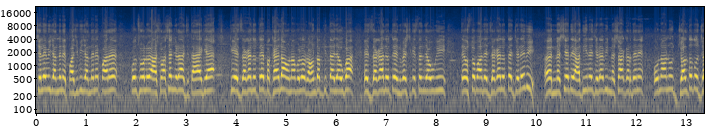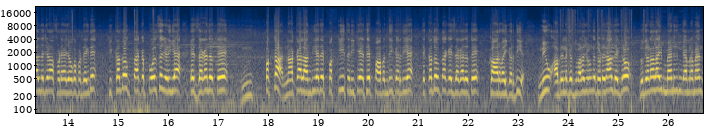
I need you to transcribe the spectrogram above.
ਚਲੇ ਵੀ ਜਾਂਦੇ ਨੇ, ਭੱਜ ਵੀ ਜਾਂਦੇ ਨੇ, ਪਰ ਪੁਲਿਸ ਵੱਲੋਂ ਇਹ ਆਸ਼ਵਾਸਨ ਜਿਹੜਾ ਜਿਤਾਇਆ ਗਿਆ ਕਿ ਇਸ ਜਗ੍ਹਾ ਦੇ ਉੱਤੇ ਬਕਾਇਦਾ ਉਹਨਾਂ ਵੱਲੋਂ ਰਾਉਂਡ ਅਪ ਕੀਤਾ ਜਾਊਗਾ, ਇਸ ਜਗ੍ਹਾ ਦੇ ਉੱਤੇ ਇਨਵੈਸਟੀਗੇਸ਼ਨ ਜਾਊਗੀ ਤੇ ਉਸ ਤੋਂ ਬਾਅਦ ਇਸ ਜਗ੍ਹਾ ਦੇ ਉੱਤੇ ਜਿਹੜੇ ਵੀ ਨਸ਼ੇ ਦੇ ਆਦੀ ਨੇ, ਜਿਹੜੇ ਵੀ ਨਸ਼ਾ ਕਰਦੇ ਨੇ, ਉਹਨਾਂ ਨੂੰ ਜਲਦ ਤੋਂ ਜਲਦ ਜਿਹੜਾ ਫੜਿਆ ਜਾਊਗਾ, ਪਰ ਦੇਖਦੇ ਕਿ ਕਦੋਂ ਤੱਕ ਪੁਲਿਸ ਜਿਹੜੀ ਹੈ ਇਸ ਜਗ੍ਹਾ ਦੇ ਉੱਤੇ ਪੱਕਾ ਨਾਕਾ ਲਾਉਂਦੀ ਹੈ ਤੇ ਪੱਕੀ ਤਰੀਕੇ ਇੱਥੇ ਪਾਬੰਦੀ ਕਰਦੀ ਹੈ ਤੇ ਕਦੋਂ ਤੱਕ ਇਸ ਜਗ੍ਹਾ ਦੇ ਉੱਤੇ ਕਾਰਵਾਈ ਕਰਦੀ ਹੈ। ਨਿਊ ਅਪਡੇਟ ਲੱਗੇ ਦੁਬਾਰਾ ਜੁੜਾਂਗੇ ਤੁਹਾਡੇ ਨਾਲ ਦੇਖਦੇ ਰਹੋ। Ludhiana live managing cameraman,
